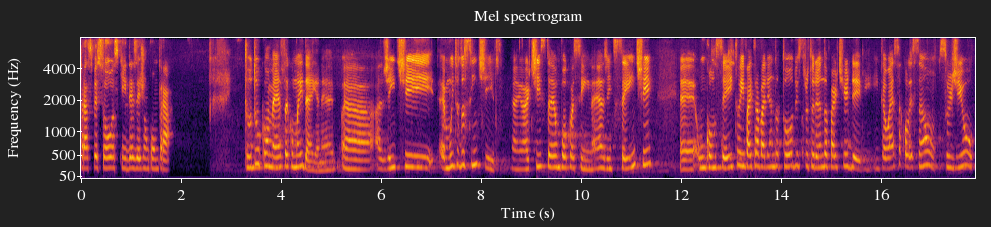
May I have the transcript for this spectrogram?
as pessoas que desejam comprar? Tudo começa com uma ideia, né? A, a gente é muito do sentir. Né? O artista é um pouco assim, né? A gente sente é, um conceito e vai trabalhando todo, estruturando a partir dele. Então, essa coleção surgiu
